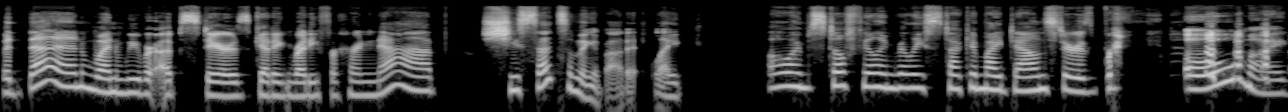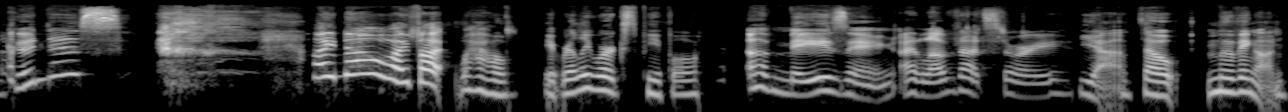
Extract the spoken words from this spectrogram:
But then when we were upstairs getting ready for her nap, she said something about it like, oh, I'm still feeling really stuck in my downstairs brain. oh my goodness. I know. I thought, wow, it really works, people. Amazing. I love that story. Yeah. So, moving on.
